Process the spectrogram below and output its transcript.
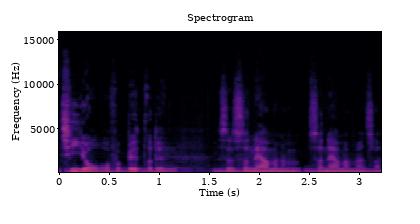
10 år og forbedre det, altså, så, nærmer, så nærmer man sig.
